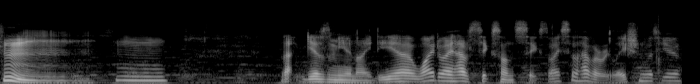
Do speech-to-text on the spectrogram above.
Hmm. Hmm. That gives me an idea. Why do I have 6 on 6? Do I still have a relation with you?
